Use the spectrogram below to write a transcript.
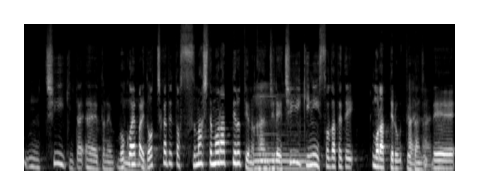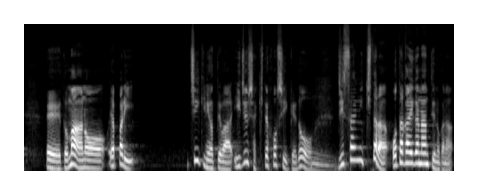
うん地域に対、えーとね、僕はやっぱりどっちかというと住ましてもらってるっていうような感じで地域に育ててもらってるっていう感じ、はいはいで、えーとまあ、あのやっぱり地域によっては移住者来てほしいけど、実際に来たらお互いがなんていうのかな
